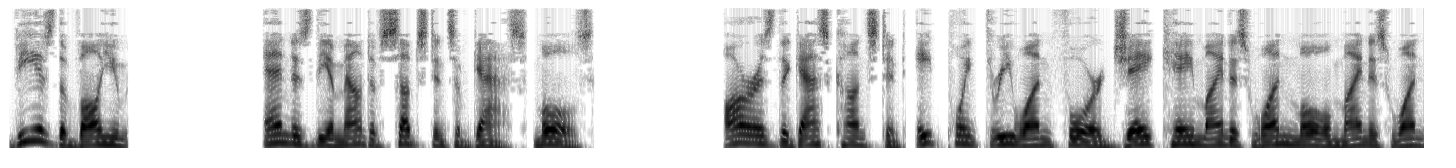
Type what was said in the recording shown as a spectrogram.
V is the volume N is the amount of substance of gas moles R is the gas constant 8.314 Jk-1 mole-1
